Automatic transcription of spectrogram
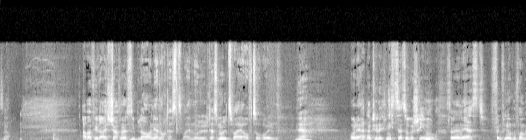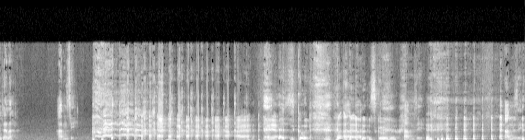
So. Aber vielleicht schaffen es die Blauen ja noch das 2-0, das 0-2 aufzuholen. Ja. Und er hat natürlich nichts dazu geschrieben, sondern erst fünf Minuten vor Mitternacht haben sie. ja. Das ist gut. Das ist gut. Haben sie. haben sie.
